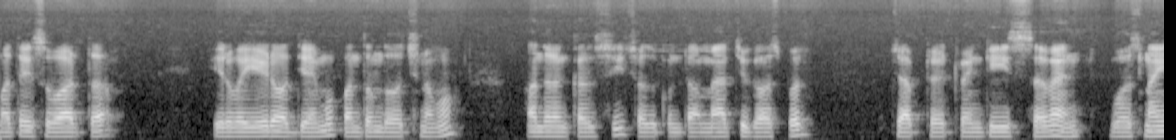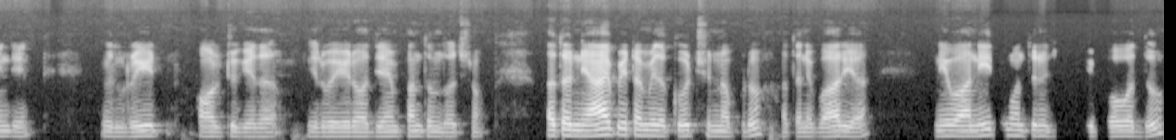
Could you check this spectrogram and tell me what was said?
మతయి సువార్త ఇరవై ఏడో అధ్యాయము పంతొమ్మిదో వచనము. అందరం కలిసి చదువుకుంటాం. Matthew gospel chapter twenty seven verse nineteen. Will read all together. ఇరవై ఏడో అధ్యాయం పంతొమ్మిదో వచనం. అతడు న్యాయపీఠం మీద కూర్చున్నప్పుడు అతని భార్య నీవు ఆ నీతిమంతుని పోవద్దు.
